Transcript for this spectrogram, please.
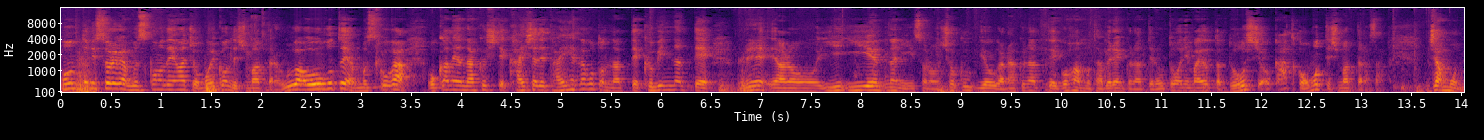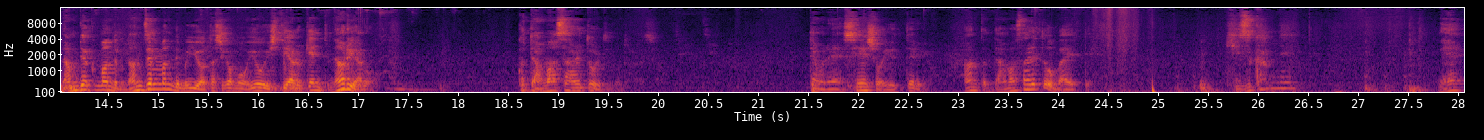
本当にそれが息子の電話帳を思い込んでしまったらうわ大事や息子がお金をなくして会社で大変なことになってクビになって、ね、あのい家何その職業がなくなってご飯も食べれんくなって路頭に迷ったらどうしようかとか思ってしまったらさじゃあもう何百万でも何千万でもいいよ。私がもう用意してやるけんってなるやろ。これ騙されとるということなんですよ。でもね聖書は言ってるよ。あんた騙されとう場合って。気づかんね。ね。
